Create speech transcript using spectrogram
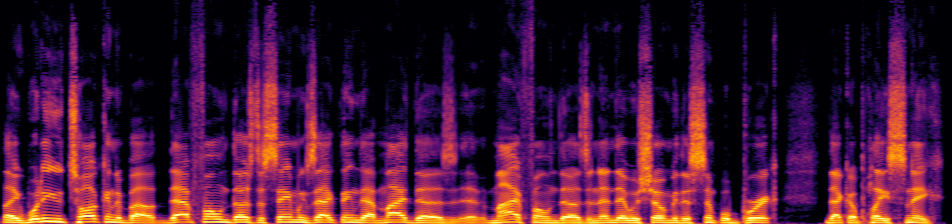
like, what are you talking about? That phone does the same exact thing that my does, uh, my phone does, and then they would show me the simple brick that could play Snake.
